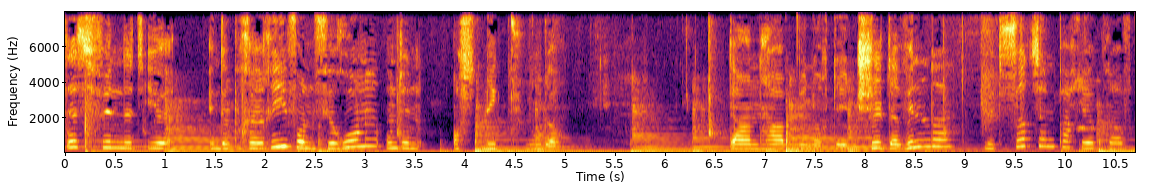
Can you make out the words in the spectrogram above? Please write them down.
Das findet ihr in der Prärie von Ferone und in Ostnekluda. Dann haben wir noch den Schild der Winde mit 14 Parierkraft.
